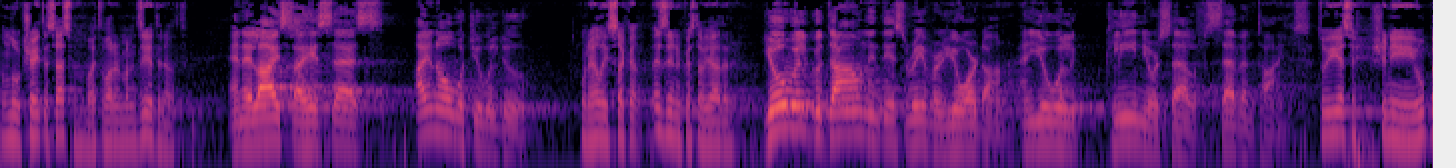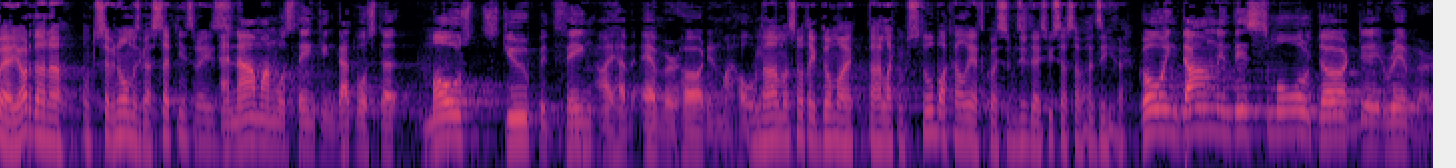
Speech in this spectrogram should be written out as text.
Un lūk, šeit es esmu, vai tu vari mani dziedināt? And Elisha, he says, I know what you will do. Un Elīze saka, es zinu, kas tev jādara. You will go down in this river Jordan and you will clean yourself seven times. Tu iesi šī upē Jordānā, un tu sevi nomazgās septiņas reizes. And Naaman was thinking that was the most stupid thing I have ever heard in my whole Un life. Nāmans noteikti domāja, tā ir laikam stulbākā lieta, ko esmu dzirdējis visā savā dzīvē. Going down in this small dirty river.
